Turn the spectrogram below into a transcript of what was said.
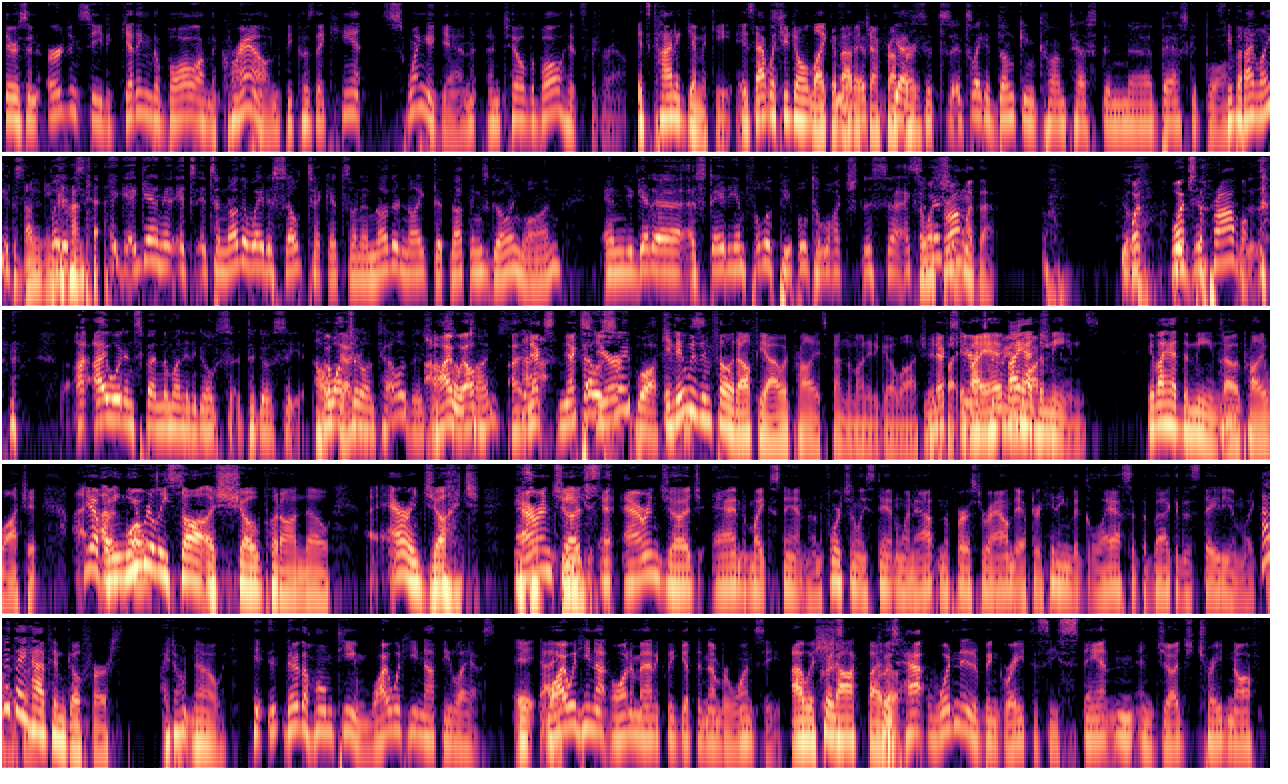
there's an urgency to getting the ball on the ground because they can't swing again until the ball hits the ground. it's kind of gimmicky. Is that what you don't like about Yeah, it, Jeff Rutberg? Yes, it's it's like a dunking contest in uh, basketball. See, but I like the dunking but contest. ag- again, it's it's another way to sell tickets on another night that nothing's going on, and you get a, a stadium full of people to watch this uh, exhibition. So what's wrong with that? What what's the problem? I, I wouldn't spend the money to go to go see it. Oh, I'll watch it on television. I will. Uh, next I next fell year, asleep watching. If it was in Philadelphia, I would probably spend the money to go watch it. Next if I, year if I, it's gonna if I had the means. If I had the means, I would probably watch it. I- Yeah, I mean, well- you really saw a show put on though. Aaron Judge. Is Aaron a Judge, beast. Aaron Judge, and Mike Stanton. Unfortunately, Stanton went out in the first round after hitting the glass at the back of the stadium. Like, How did they times. have him go first? I don't know. He, they're the home team. Why would he not be last? It- I- Why would he not automatically get the number one seed? I was shocked by Because the. ha- wouldn't it have been great to see Stanton and Judge trading off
